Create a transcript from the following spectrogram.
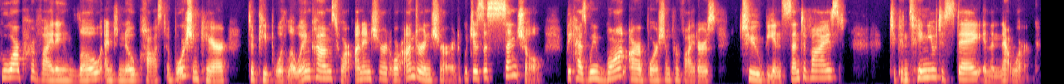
who are providing low and no cost abortion care to people with low incomes who are uninsured or underinsured, which is essential because we want our abortion providers to be incentivized to continue to stay in the network.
